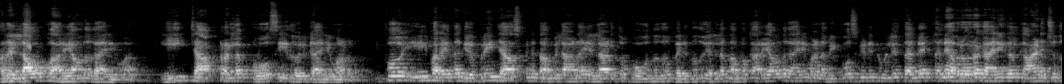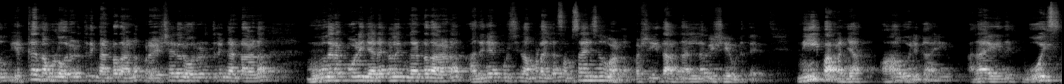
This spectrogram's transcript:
അത് എല്ലാവർക്കും അറിയാവുന്ന കാര്യമാണ്. ഈ ചാപ്റ്റർ എല്ലാം ക്ലോസ് ചെയ്ത ഒരു കാര്യമാണ്. ഇപ്പോ ഈ പറയുന്ന ഗബ്രിയും ജാസ്മിനും തമ്മിലാണ് എല്ലായിടത്തും പോകുന്നതും വരുന്നതും എല്ലാം നമുക്ക് അറിയാവുന്ന കാര്യമാണ് ബിഗ് ബോസ് വീടിനുള്ളിൽ തന്നെ തന്നെ അവർ ഓരോ കാര്യങ്ങൾ കാണിച്ചതും ഒക്കെ നമ്മൾ ഓരോരുത്തരും കണ്ടതാണ്. പ്രേക്ഷകർ ഓരോരുത്തരും കണ്ടാണ്. മൂന്നര കോടി ജനങ്ങളും കണ്ടതാണ്. അതിനെക്കുറിച്ച് നമ്മളെല്ലാം സംസാരിച്ചതുമാണ്. പക്ഷെ ഇത് വിഷയം ഇവിടുത്തെ. നീ പറഞ്ഞ ആ ഒരു കാര്യം അതായത് വോയിസ്.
